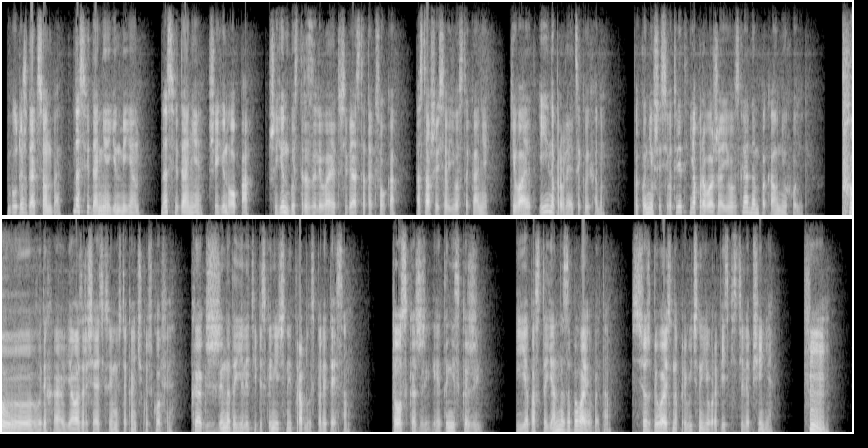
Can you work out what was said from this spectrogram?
«Буду ждать, Сонба. До свидания, Юнмиян». «До свидания, Шиюн Опа». Шиюн быстро заливает в себя остаток сока, оставшийся в его стакане, кивает и направляется к выходу. Поклонившись в ответ, я провожаю его взглядом, пока он не уходит. Фу, выдыхаю, я возвращаюсь к своему стаканчику с кофе. Как же надоели эти бесконечные траблы с политесом. То скажи, это не скажи. И я постоянно забываю об этом. Все сбиваюсь на привычный европейский стиль общения. Хм,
